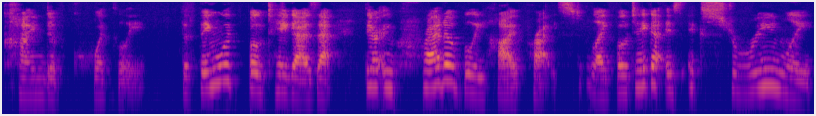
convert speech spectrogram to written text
kind of quickly. The thing with Bottega is that they're incredibly high priced. Like Bottega is extremely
